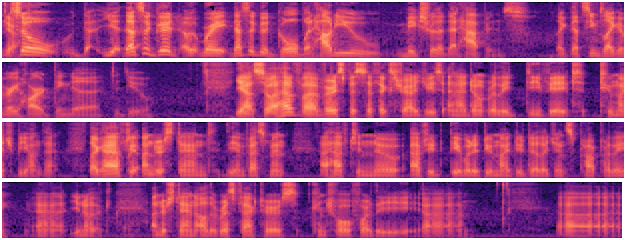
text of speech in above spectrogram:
Yeah. So th- yeah, that's a good uh, right. That's a good goal, but how do you make sure that that happens? Like that seems like a very hard thing to to do. Yeah, so I have uh, very specific strategies, and I don't really deviate too much beyond that. Like I have to right. understand the investment. I have to know. I have to be able to do my due diligence properly. Uh, you know, like okay. Understand all the risk factors, control for the uh, uh,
